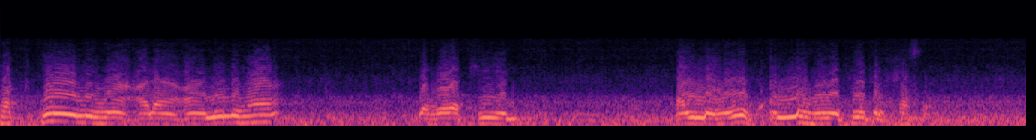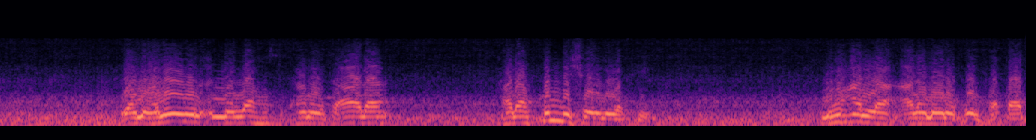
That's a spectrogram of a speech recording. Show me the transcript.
تقديمها على عاملها وهو وكيل المعروف أنه يفيد الحصر. ومعلوم أن الله سبحانه وتعالى على كل شيء وكيل. مو على على ما نقول فقط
